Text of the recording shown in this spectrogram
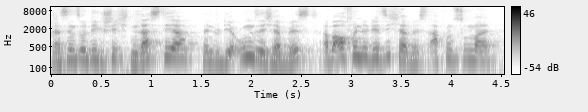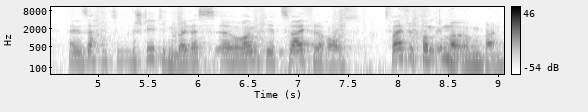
Das sind so die Geschichten. Lass dir, wenn du dir unsicher bist, aber auch wenn du dir sicher bist, ab und zu mal deine Sachen zu bestätigen, weil das äh, räumt dir Zweifel raus. Zweifel kommen immer irgendwann.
